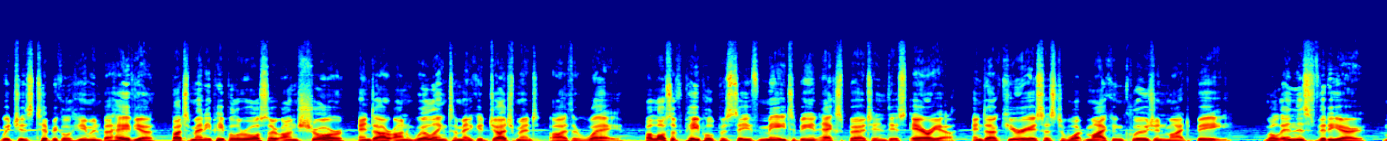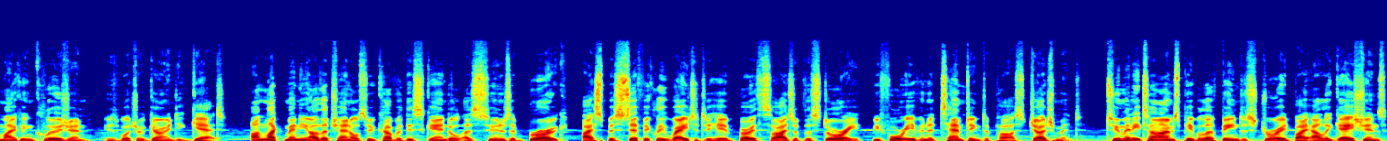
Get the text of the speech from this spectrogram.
which is typical human behavior, but many people are also unsure and are unwilling to make a judgment either way. A lot of people perceive me to be an expert in this area, and are curious as to what my conclusion might be. Well, in this video, my conclusion is what you're going to get. Unlike many other channels who covered this scandal as soon as it broke, I specifically waited to hear both sides of the story before even attempting to pass judgment. Too many times people have been destroyed by allegations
